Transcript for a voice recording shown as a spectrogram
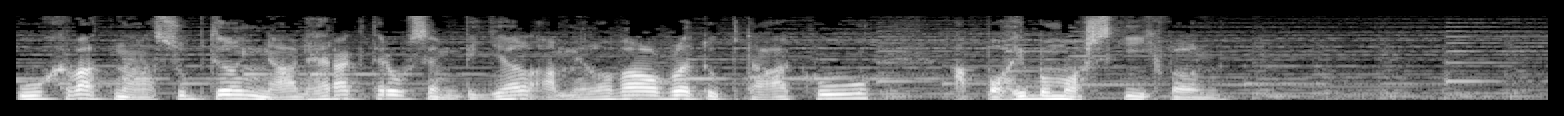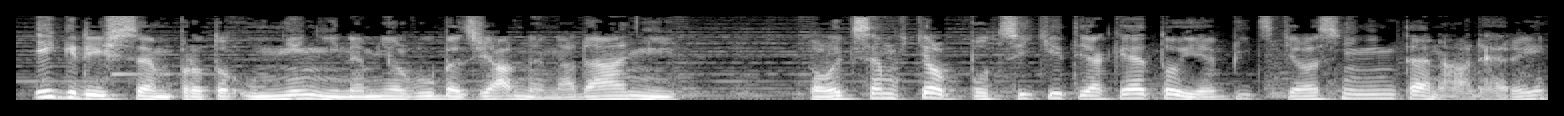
úchvatná, subtilní nádhera, kterou jsem viděl a miloval v letu ptáků a pohybu mořských vln. I když jsem pro to umění neměl vůbec žádné nadání, tolik jsem chtěl pocítit, jaké to je být stělesněním té nádhery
